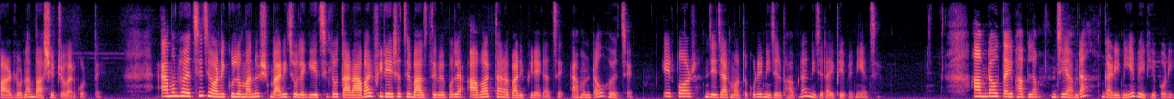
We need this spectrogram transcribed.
পারল না বাসের জোগাড় করতে। এমন হয়েছে যে অনেকগুলো মানুষ বাড়ি চলে গিয়েছিল, তারা আবার ফিরে এসেছে বাস দেবে বলে আবার তারা বাড়ি ফিরে গেছে, এমনটাও হয়েছে। এরপর যে যার মতো করে নিজের ভাবনা নিজেরাই ভেবে নিয়েছে। আমরাও তাই ভাবলাম যে আমরা গাড়ি নিয়ে বেরিয়ে পড়ি।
